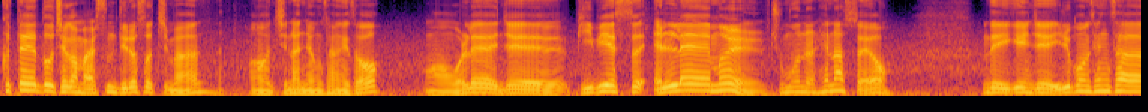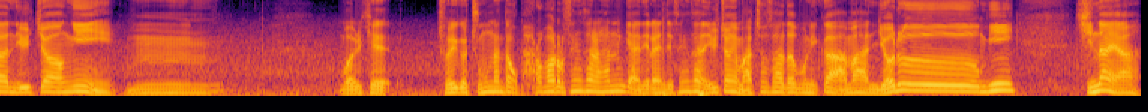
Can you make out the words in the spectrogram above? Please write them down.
그때도 제가 말씀드렸었지만 어, 지난 영상에서 어, 원래 이제 BBS LM을 주문을 해놨어요. 근데 이게 이제 일본 생산 일정이 음, 뭐 이렇게 저희가 주문한다고 바로바로 생산을 하는 게 아니라 이제 생산 일정에 맞춰서 하다 보니까 아마 한 여름이 지나야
